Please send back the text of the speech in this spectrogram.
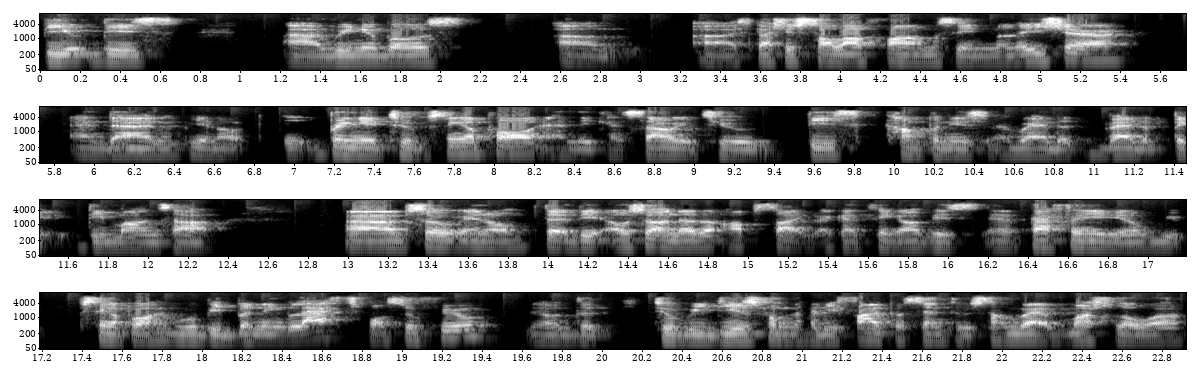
build these uh, renewables um, uh, especially solar farms in malaysia and then you know bring it to singapore and they can sell it to these companies where the where the big demands are um, so you know, the, the also another upside I can think of is uh, definitely you know we, Singapore will be burning less fossil fuel, you know, the, to reduce from 95% to somewhere much lower,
